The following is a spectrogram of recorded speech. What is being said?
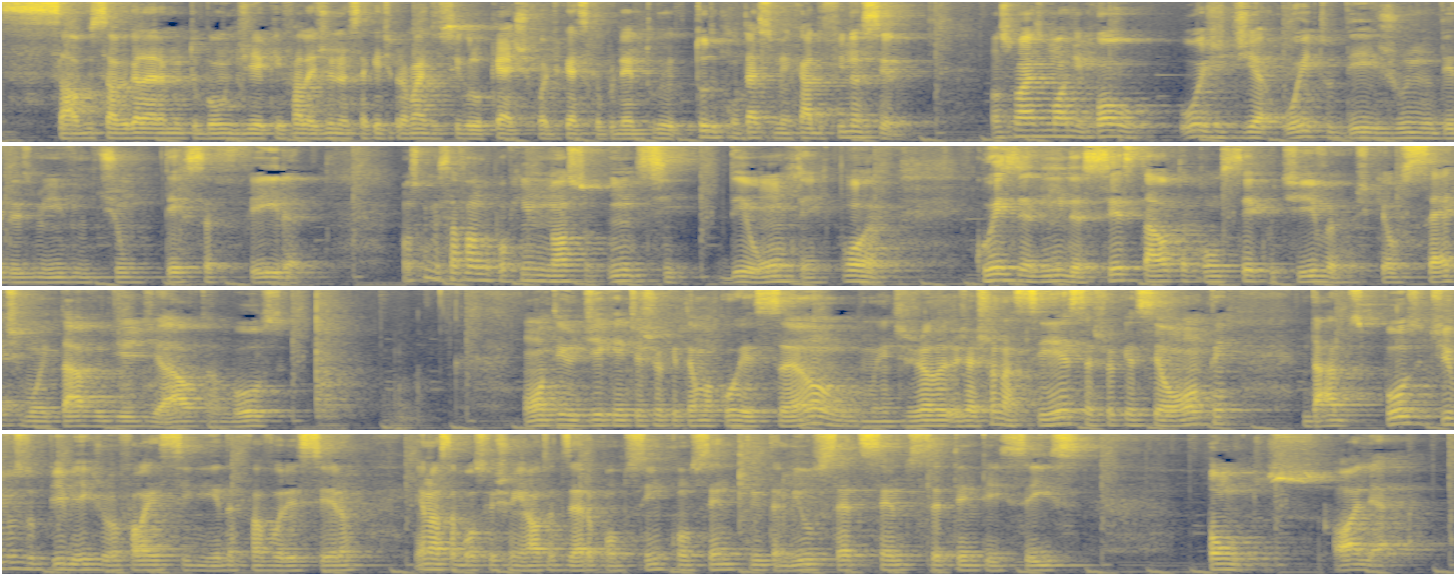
Salve, salve galera, muito bom dia. Quem fala é Júnior Saquete para mais um Siglo Cash, podcast que é por dentro tudo, tudo que acontece no mercado financeiro. Vamos para mais um Morning Call, hoje, dia 8 de junho de 2021, terça-feira. Vamos começar falando um pouquinho do nosso índice de ontem. Porra, coisa linda, sexta alta consecutiva, acho que é o sétimo, oitavo dia de alta bolsa. Ontem, o dia que a gente achou que ia ter uma correção, a gente já, achou na sexta, achou que ia ser ontem. Dados positivos do PIB, que eu vou falar em seguida, favoreceram. E a nossa bolsa fechou em alta de 0,5 com 130.776 pontos. Olha,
